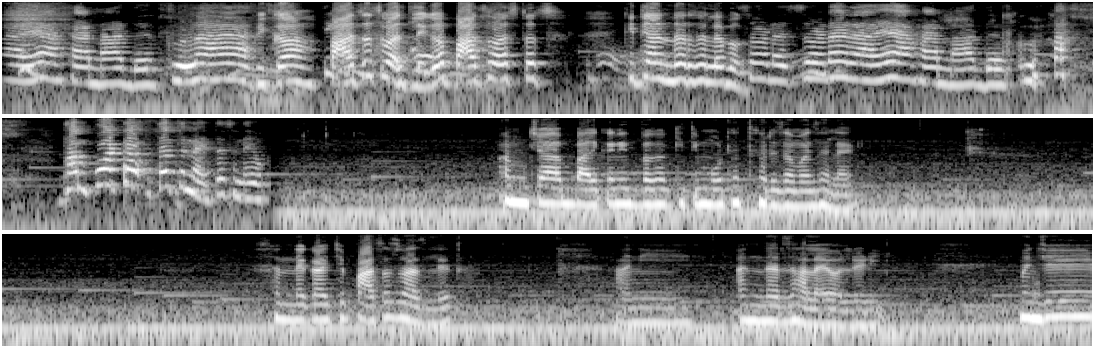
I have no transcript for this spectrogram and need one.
हा पिका पाचच वाजले ग पाच वाजताच किती अंधार झाला बघ सोडा सोडा राया हा नाद खुला थांब पोट तच नाही तच नाही आमच्या बाल्कनीत बघा किती मोठा थर जमा झालाय. संध्याकाळचे पाचच वाजलेत आणि अंधार झाला आहे ऑलरेडी म्हणजे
